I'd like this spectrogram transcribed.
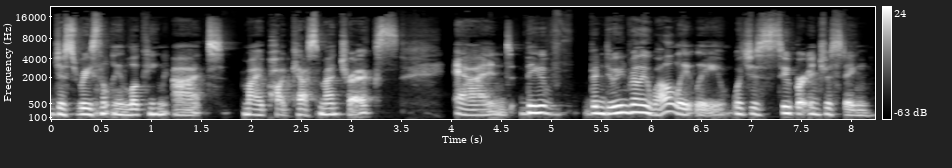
just recently looking at my podcast metrics, and they've been doing really well lately, which is super interesting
